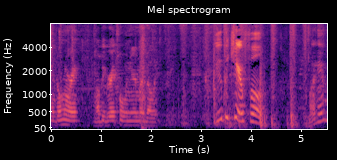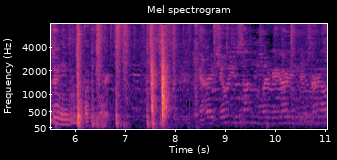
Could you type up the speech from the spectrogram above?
And don't worry, I'll be grateful when you're in my belly. You be careful. My hands aren't even fucking hurt. Can I show you something regarding the turtle?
